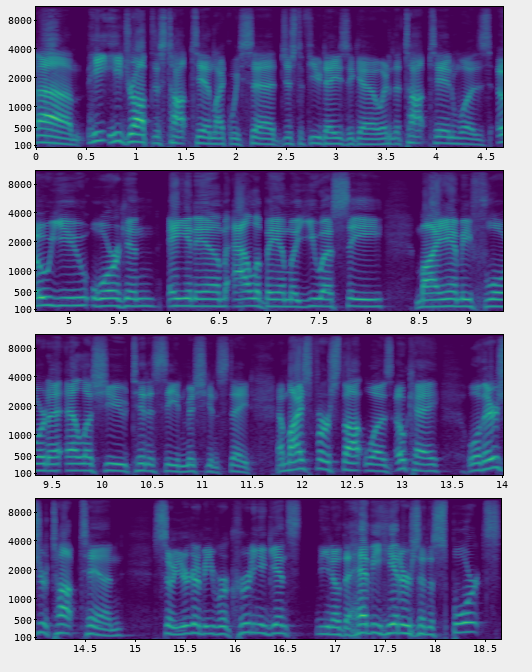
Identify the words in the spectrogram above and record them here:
Um, he he dropped his top ten, like we said just a few days ago, and the top ten was OU, Oregon, A and M, Alabama, USC, Miami, Florida, LSU, Tennessee, and Michigan State. And my first thought was, okay, well, there's your top ten. So you're going to be recruiting against you know the heavy hitters in the sports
